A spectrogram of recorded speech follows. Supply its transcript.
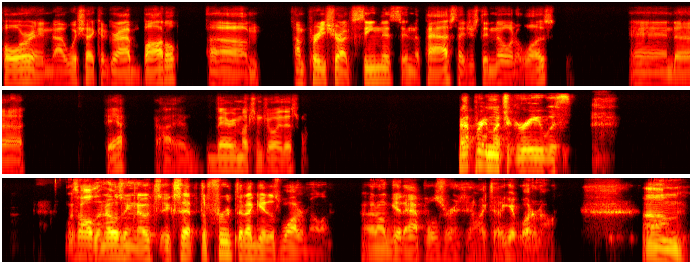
pour, and I wish I could grab a bottle. Um, I'm pretty sure I've seen this in the past. I just didn't know what it was. And uh, yeah, I very much enjoy this one. I pretty much agree with with all the nosing notes, except the fruit that I get is watermelon. I don't get apples or anything like that. I get watermelon. Um,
